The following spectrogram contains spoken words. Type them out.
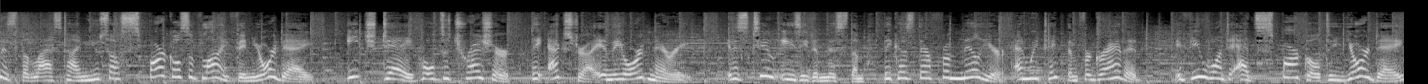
When is the last time you saw sparkles of life in your day? Each day holds a treasure, the extra in the ordinary. It is too easy to miss them because they're familiar and we take them for granted. If you want to add sparkle to your day,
